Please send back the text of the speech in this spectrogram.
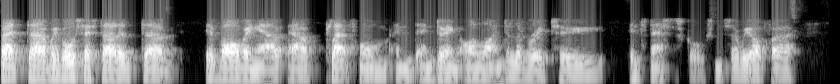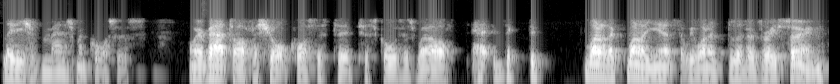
but uh, we've also started uh, evolving our, our platform and, and doing online delivery to international schools. And so we offer leadership and management courses. We're about to offer short courses to, to schools as well. The, the, one of the one of the units that we want to deliver very soon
